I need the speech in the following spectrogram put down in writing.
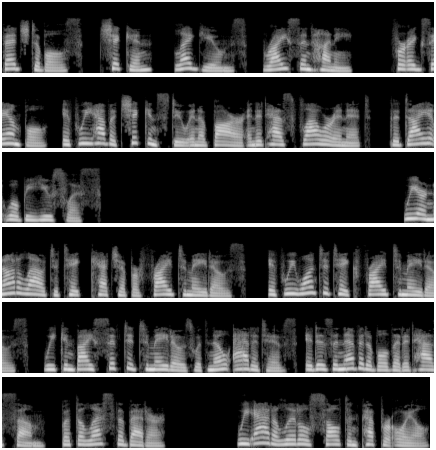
vegetables, chicken, legumes, rice and honey. For example, if we have a chicken stew in a bar and it has flour in it, the diet will be useless. We are not allowed to take ketchup or fried tomatoes. If we want to take fried tomatoes, we can buy sifted tomatoes with no additives, it is inevitable that it has some, but the less the better. We add a little salt and pepper oil,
